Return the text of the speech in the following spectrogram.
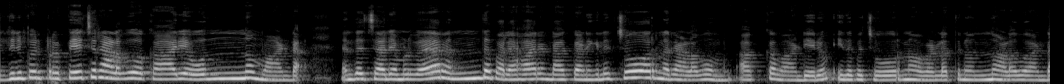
ഇതിനിപ്പോൾ ഒരു പ്രത്യേകിച്ച് ഒരു അളവോ കാര്യമോ ഒന്നും വേണ്ട. എന്താ വെച്ചാൽ നമ്മൾ വേറെ എന്ത് പലഹാരം ഉണ്ടാക്കുകയാണെങ്കിലും ചോറിനൊരളവും ഒക്കെ വേണ്ടി വരും. ഇതിപ്പോൾ ചോറിനോ വെള്ളത്തിനോ ഒന്നും അളവ് വേണ്ട.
